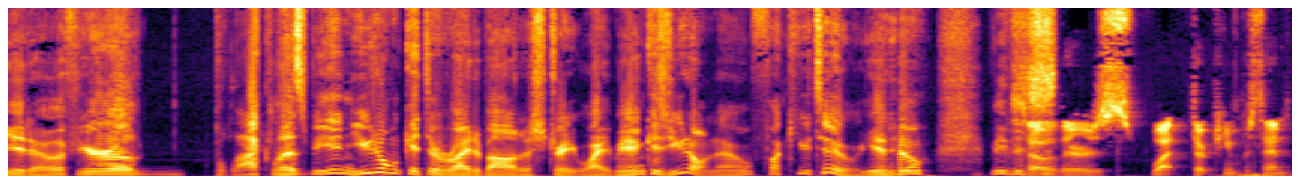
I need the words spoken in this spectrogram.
you know if you're a black lesbian you don't get to write about a straight white man because you don't know fuck you too you know I mean, So there's what 13%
